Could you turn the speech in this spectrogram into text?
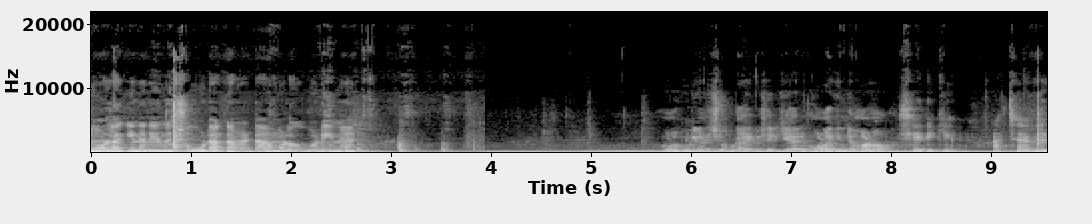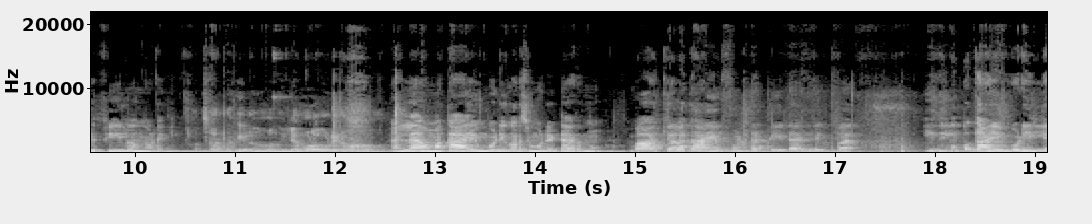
മുളകിനെ തീർന്ന് ഒന്ന് ചൂടാക്കാൻ കേട്ടാ മുളക് പൊടീനെ. മുളക് പൊടി കൊണ്ട് ചൂടായപ്പോ ശരിക്കും മുളകിന്റെ മണം. ശരിക്കും അച്ചാറിന്റെ ഒരു ഫീൽ വന്നു തുടങ്ങി. അച്ചാറിന്റെ ഫീലൊന്നും വന്നില്ല മുളക് പൊടിയുടെ മണം വന്നു. അല്ല അമ്മ കായം പൊടി കുറച്ചും കൂടി ഇട്ടായിരുന്നു. ബാക്കിയുള്ള കായം ഫുൾ തട്ടിയിട്ടാ ഇതിലിപ്പോ ഇതിലിപ്പോ കായം പൊടി ഇല്ല.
